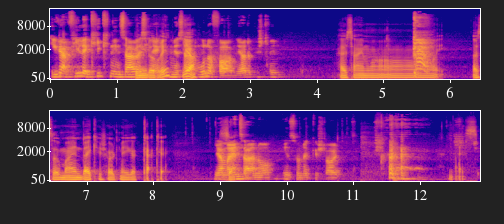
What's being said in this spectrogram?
Ich glaube, viele kicken ihn selber. Bin Sie ich da denken, drin? wir sind Ja. unerfahren. Ja, du bist drin. Alzheimer. Also mein Deck ist halt mega kacke. Ja, So. meins auch noch. Ist noch nicht gestaltet. Nice.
